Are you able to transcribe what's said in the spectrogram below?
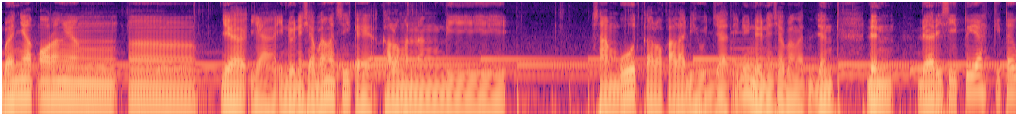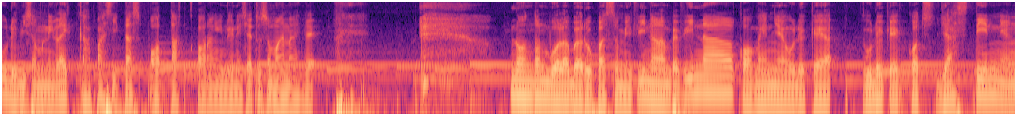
banyak orang yang uh, ya ya Indonesia banget sih kayak kalau menang di sambut kalau kalah dihujat itu Indonesia banget. Dan dan dari situ ya kita udah bisa menilai kapasitas otak orang Indonesia itu semana kayak nonton bola baru pas semifinal sampai final komennya udah kayak udah kayak coach Justin yang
